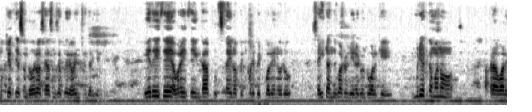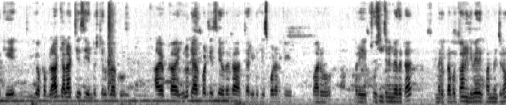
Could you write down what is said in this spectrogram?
ముఖ్య ఉద్దేశం గౌరవ శాసనసభ్యులు వివరించడం జరిగింది. ఏదైతే ఎవరైతే ఇంకా పూర్తి స్థాయిలో పెట్టుబడి పెట్టుకోలేని వారు సైట్ అందుబాటులో లేనటువంటి వాళ్ళకి ఇమీడియట్గా మనం అక్కడ వాళ్ళకి ఈ యొక్క బ్లాక్ అలాట్ చేసి ఇండస్ట్రియల్ బ్లాక్ ఆ యొక్క యూనిట్ ఏర్పాటు చేసే విధంగా చర్యలు తీసుకోవడానికి వారు మరి సూచించిన మీదట మరి ప్రభుత్వానికి నివేదిక పంపించడం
